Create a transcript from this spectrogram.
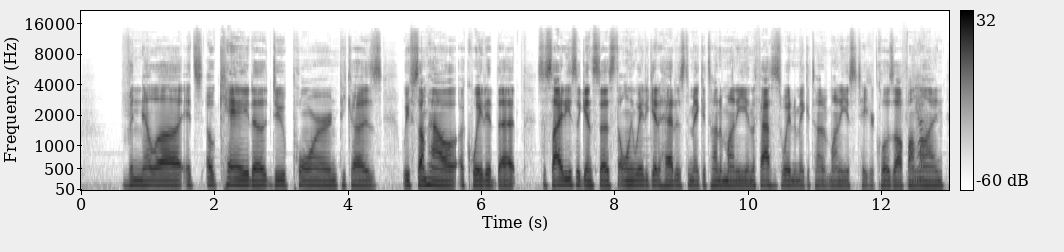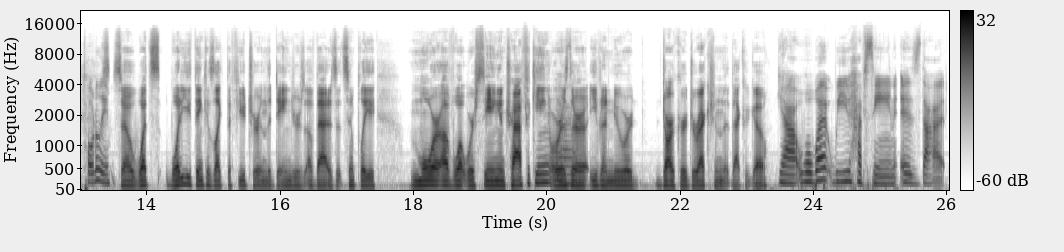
vanilla? It's okay to do porn because we've somehow equated that society is against us. The only way to get ahead is to make a ton of money, and the fastest way to make a ton of money is to take your clothes off online. Totally. So what's what do you think is like the future and the dangers of that? Is it simply more of what we're seeing in trafficking, or is there even a newer, darker direction that that could go? Yeah. Well, what we have seen is that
